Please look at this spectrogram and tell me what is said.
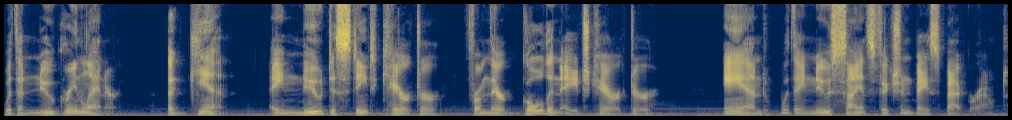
with a new Green Lantern. Again, a new distinct character from their Golden Age character, and with a new science fiction based background.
